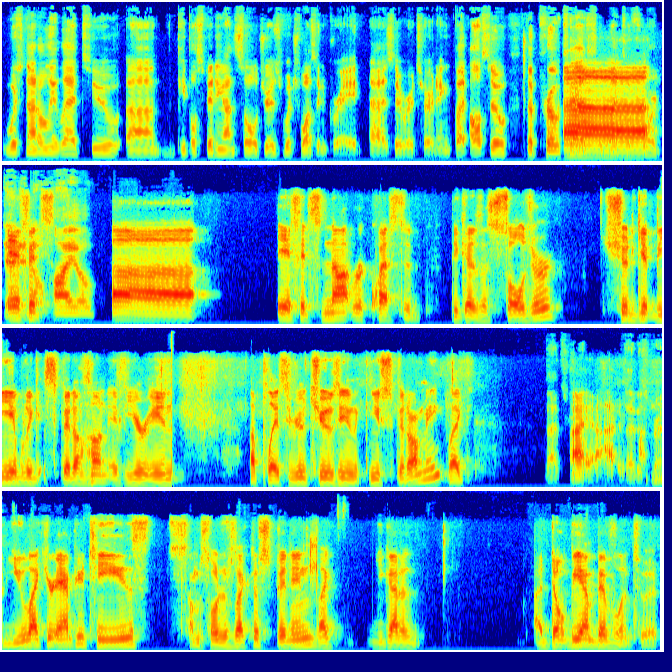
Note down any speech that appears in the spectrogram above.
which not only led to um, people spitting on soldiers, which wasn't great uh, as they were returning, but also the protests that led Uh, to four dead in it's- Ohio. Uh, if it's not requested, because a soldier should get be able to get spit on if you're in a place of your choosing. Can you spit on me? Like That's I. I that is correct. you like your amputees. Some soldiers like their spitting. Like you got to. Uh, don't be ambivalent to it.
